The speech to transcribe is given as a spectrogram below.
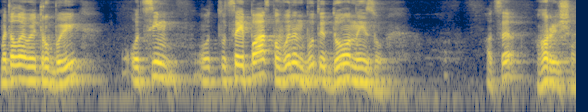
металевої труби. Оцім, от цей паз повинен бути донизу. Оце горище.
